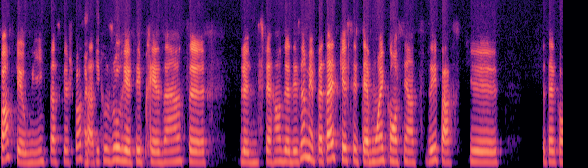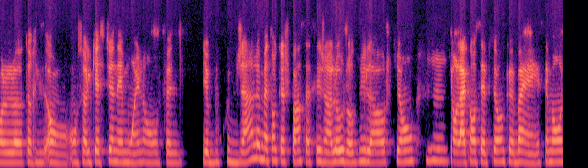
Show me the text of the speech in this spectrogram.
Je pense que oui, parce que je pense que ça a toujours été présent le différence de désir, mais peut-être que c'était moins conscientisé parce que peut-être qu'on l'autorise, on, se le questionnait moins. il y a beaucoup de gens, là, mettons que je pense à ces gens-là aujourd'hui, l'âge qui ont, mm-hmm. qui ont la conception que ben c'est mon,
